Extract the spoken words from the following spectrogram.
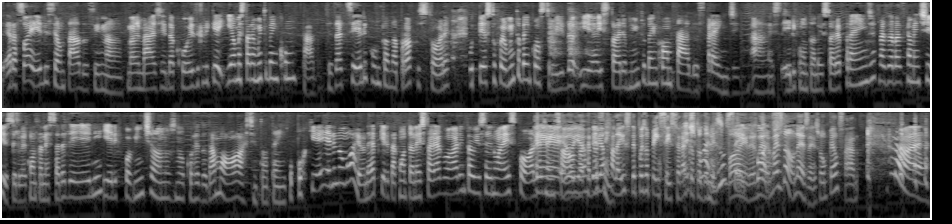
Era só ele sentado assim na, na imagem da coisa, e cliquei. E é uma história muito bem contada. Apesar de ser ele contando a própria história, o texto foi muito bem construída e a história é muito bem contada. Prende. Ah, ele contando a história prende, mas é basicamente isso. Ele vai contando a história dele e ele ficou 20 anos no corredor da morte, então tem o porquê ele não morreu, né? Porque ele tá contando a história agora, então isso aí não é spoiler, a gente É, só eu, ia, eu ia falar isso, depois eu pensei, será É que eu tô dando spoiler? Sei, né? Mas não, né, gente? Vamos pensar. Não, é.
